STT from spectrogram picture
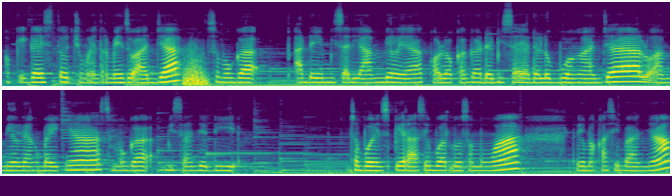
Oke okay guys, itu cuma intermezzo aja. Semoga ada yang bisa diambil ya. Kalau kagak ada bisa ya udah lu buang aja, lu ambil yang baiknya. Semoga bisa jadi sebuah inspirasi buat lu semua. Terima kasih banyak.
